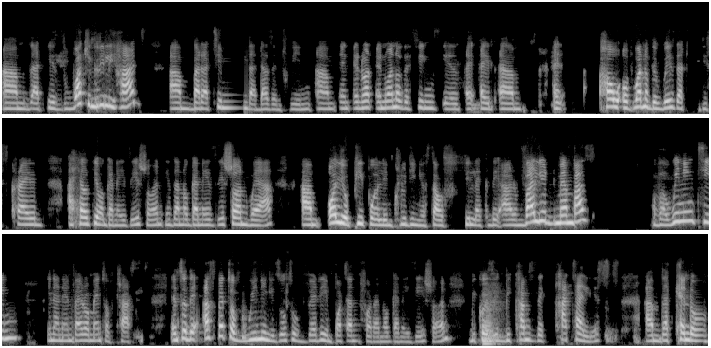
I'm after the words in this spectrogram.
um, that is working really hard, um, but a team that doesn't win. Um, and, and, and one of the things is I, I, um, I how one of the ways that we describe a healthy organization is an organization where um, all your people, including yourself, feel like they are valued members of a winning team in an environment of trust. And so the aspect of winning is also very important for an organization because it becomes the catalyst um, that kind of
